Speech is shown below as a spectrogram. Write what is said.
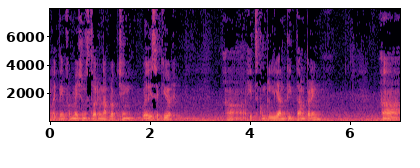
like the information stored in a blockchain, very secure. Uh, it's completely anti-tampering, uh,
